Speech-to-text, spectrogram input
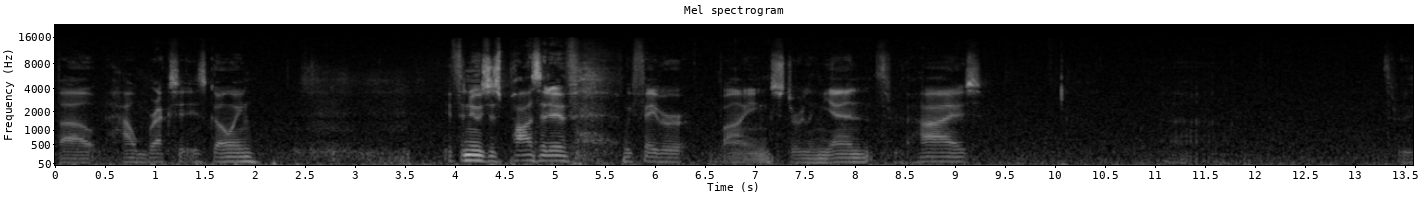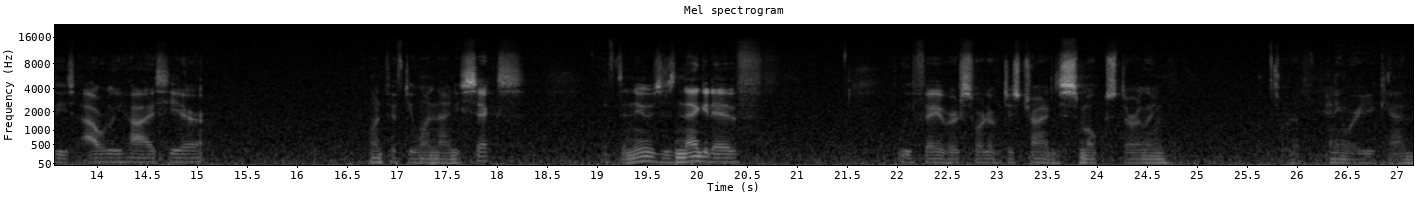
about how Brexit is going. If the news is positive, we favor buying sterling yen through the highs, uh, through these hourly highs here. 151.96. If the news is negative, we favor sort of just trying to smoke sterling sort of anywhere you can.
